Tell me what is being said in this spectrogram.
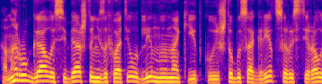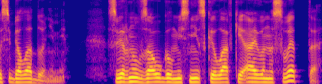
Она ругала себя, что не захватила длинную накидку и, чтобы согреться, растирала себя ладонями. Свернув за угол мясницкой лавки Айвана Светта,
